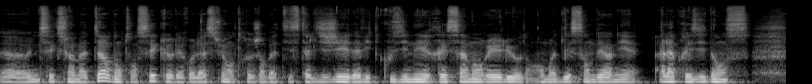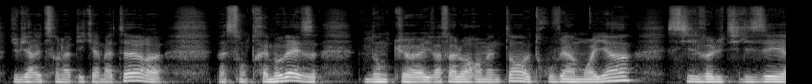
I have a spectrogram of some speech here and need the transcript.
une section amateur dont on sait que les relations entre Jean-Baptiste Aldiger et David Cousinet, récemment réélu en mois de décembre dernier à la présidence du Biarritz Olympique amateur, euh, bah, sont très mauvaises. Donc euh, il va falloir en même temps euh, trouver un moyen, s'ils veulent utiliser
